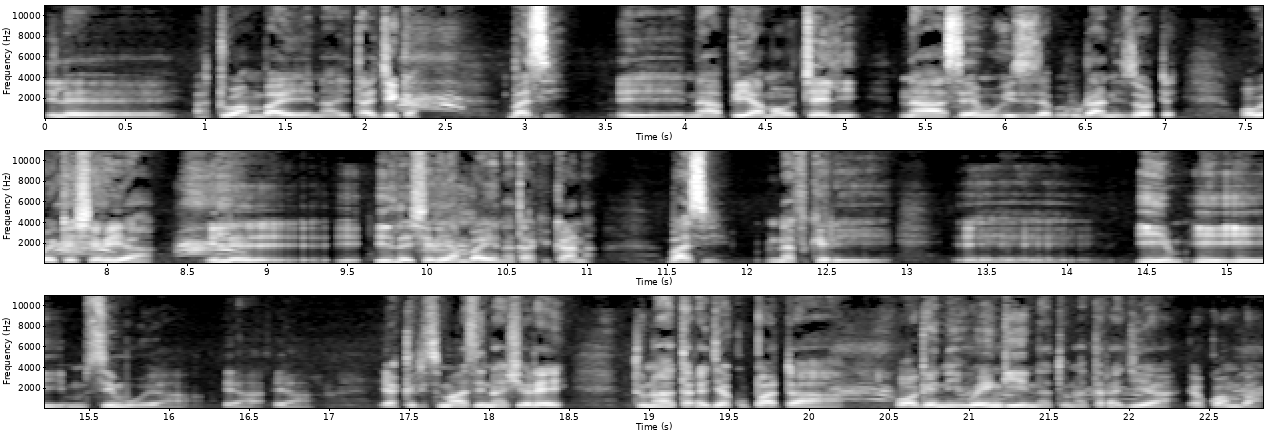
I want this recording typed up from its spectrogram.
ile hatua ambaye inahitajika basi e, na pia mahoteli na sehemu hizi za burudani zote waweke sheria ile, ile sheria ambayo inatakikana. Basi nafikiri hii hii msimu ya, ya, ya, ya Krismasi na sherehe tunatarajia kupata wageni wengi na tunatarajia ya kwamba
